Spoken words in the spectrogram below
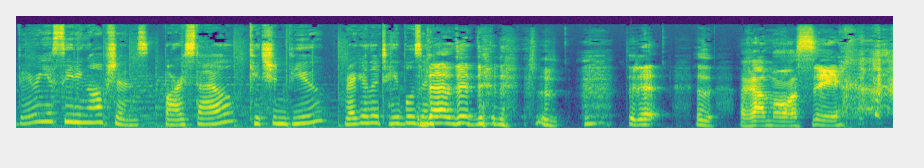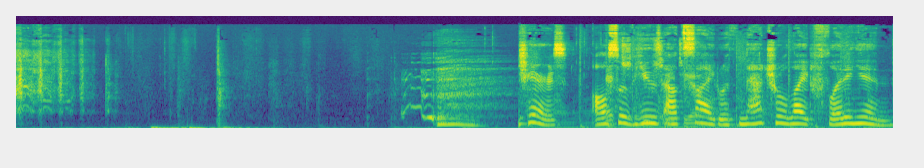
Various seating options bar style, kitchen view, regular tables and chairs. Also, views outside with natural light flooding in.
